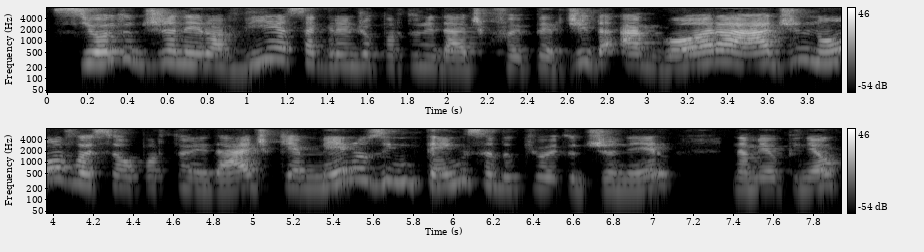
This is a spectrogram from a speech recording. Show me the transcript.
Se 8 de janeiro havia essa grande oportunidade que foi perdida, agora há de novo essa oportunidade, que é menos intensa do que 8 de janeiro, na minha opinião,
